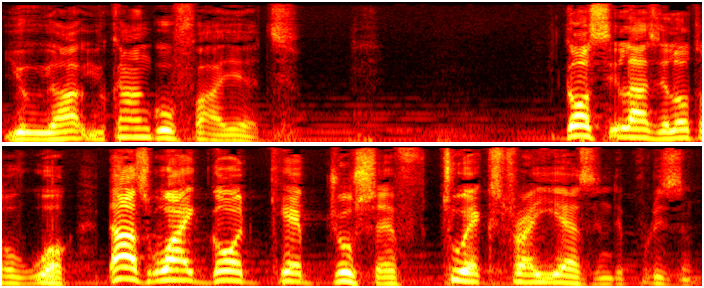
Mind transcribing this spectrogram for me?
you, you, can't go far yet. God still has a lot of work. That's why God kept Joseph two extra years in the prison.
